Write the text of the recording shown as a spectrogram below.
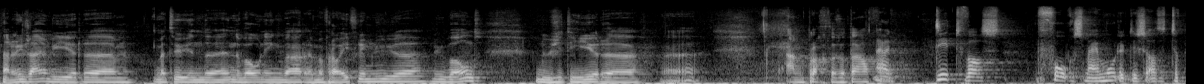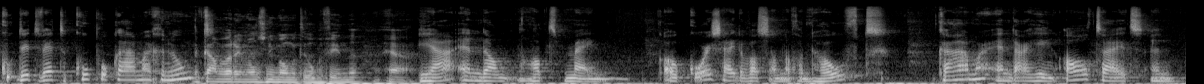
Nou, nu zijn we hier eh, met u in de, in de woning waar eh, mevrouw Ephraim nu, eh, nu woont. Nu zit hier eh, Aan een prachtige tafel. Nou, dit was volgens mijn moeder dus altijd de, dit werd de koepelkamer genoemd. De kamer waarin we ons nu momenteel bevinden. Ja. Ja, en dan had mijn, ook Cor zei, er was dan nog een hoofdkamer. En daar hing altijd een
